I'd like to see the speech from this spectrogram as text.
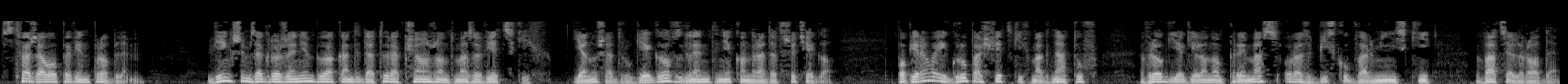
stwarzało pewien problem. Większym zagrożeniem była kandydatura książąt mazowieckich, Janusza II względnie Konrada III. Popierała jej grupa świeckich magnatów, wrogi Jagiellonom Prymas oraz biskup warmiński Wacel Rode.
